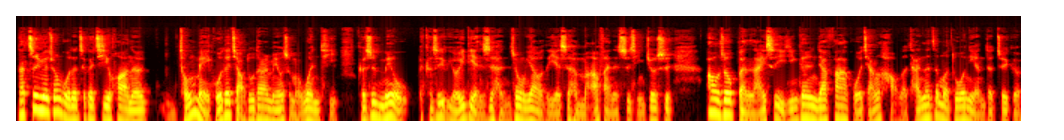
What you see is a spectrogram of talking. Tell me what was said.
那制约中国的这个计划呢，从美国的角度当然没有什么问题，可是没有，可是有一点是很重要的，也是很麻烦的事情，就是。澳洲本来是已经跟人家法国讲好了，谈了这么多年的这个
